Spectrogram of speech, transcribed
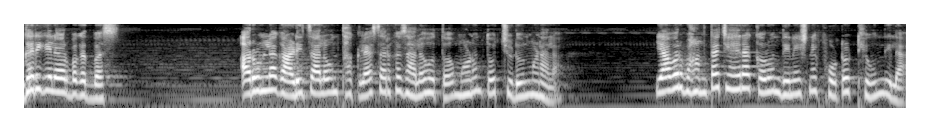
घरी गेल्यावर बघत बस. अरुणला गाडी चालवून थकल्यासारखं झालं होतं म्हणून तो चिडून म्हणाला. यावर भामटा चेहरा करून दिनेशने फोटो ठेवून दिला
